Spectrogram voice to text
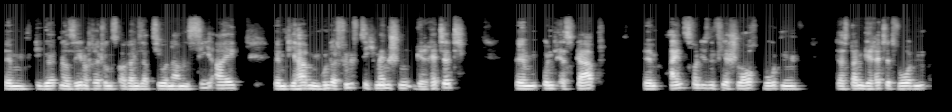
Ähm, die gehört einer Seenotrettungsorganisation namens CI. Ähm, die haben 150 Menschen gerettet. Ähm, und es gab ähm, eins von diesen vier Schlauchbooten, das dann gerettet worden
